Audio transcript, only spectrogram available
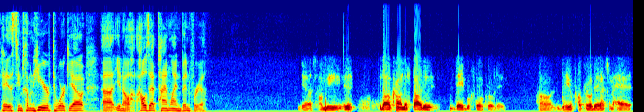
hey this team's coming here to work you out? Uh, you know how's that timeline been for you? Yes i mean it it all kind of started the day before pro day. Uh, the day before pro day that's when i had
